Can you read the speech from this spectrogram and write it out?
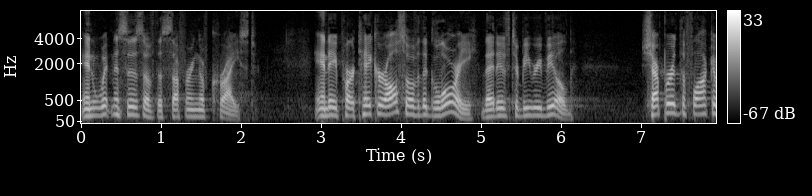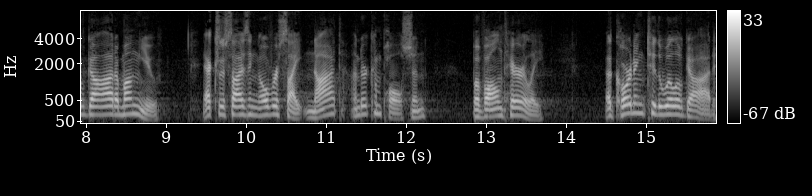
and witnesses of the suffering of Christ, and a partaker also of the glory that is to be revealed. Shepherd the flock of God among you, exercising oversight, not under compulsion, but voluntarily, according to the will of God,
